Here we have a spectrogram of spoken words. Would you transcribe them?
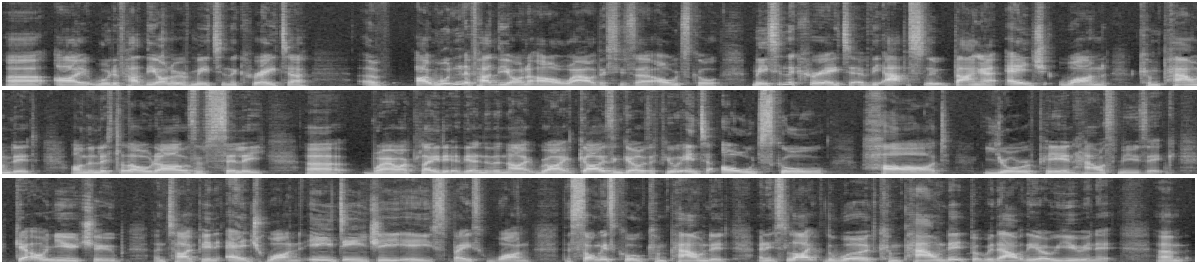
uh, I would have had the honour of meeting the creator of I wouldn't have had the honour, oh wow, this is uh, old school, meeting the creator of the absolute banger Edge 1 Compounded on the little old Isles of Scilly, uh, where I played it at the end of the night. Right, guys and girls, if you're into old school, hard, European house music, get on YouTube and type in Edge 1, E D G E space 1. The song is called Compounded, and it's like the word compounded, but without the OU in it. Um,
